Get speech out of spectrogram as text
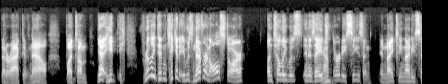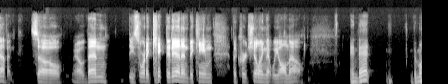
that are active now. But um, yeah, he, he really didn't kick it. It was never an all star until he was in his age Yeah. 30 season in 1997. So, you know, then he sort of kicked it in and became the Curt Schilling that we all know. And that the more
